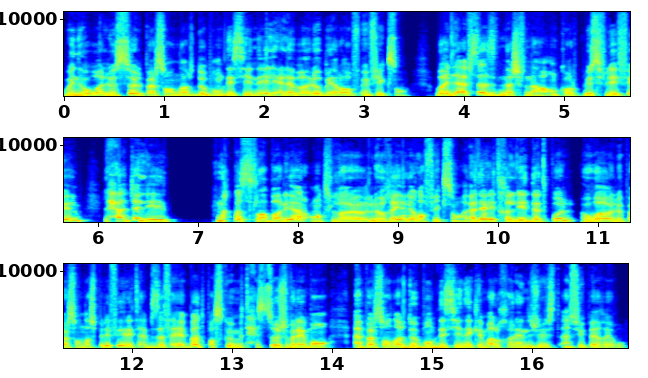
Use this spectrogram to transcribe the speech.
وين هو le seul personnage de bande dessinée اللي على بالو بلي راه في une fiction وهاد العفسه زدنا شفناها encore plus في les films الحاجة اللي تنقص la barrière entre le réel la fiction هذا اللي تخلي Deadpool هو le personnage préféré تاع بزاف عباد parce que ما تحسوش vraiment un personnage de bande dessinée كيما الأخرين juste un super-héros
